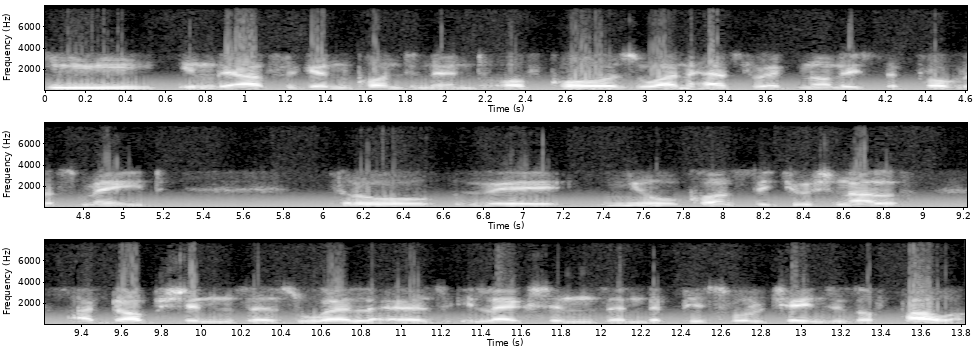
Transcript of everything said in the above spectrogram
key in the African continent. Of course, one has to acknowledge the progress made through the new constitutional adoptions as well as elections and the peaceful changes of power.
